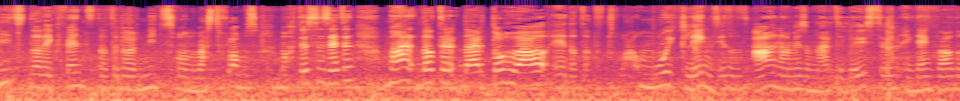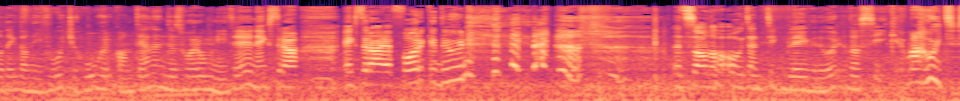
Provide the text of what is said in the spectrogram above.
niet dat ik vind dat er daar niets van West-Vlaams mag tussen zitten, maar dat er daar toch wel, eh, dat, dat het wel mooi klinkt. Eh, dat het aangenaam is om naar te luisteren. Ik denk wel dat ik dat niveautje hoger kan tellen, dus waarom niet? Een extra, extra effortje doen. het zal nog authentiek blijven hoor, dat is zeker. Maar goed.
